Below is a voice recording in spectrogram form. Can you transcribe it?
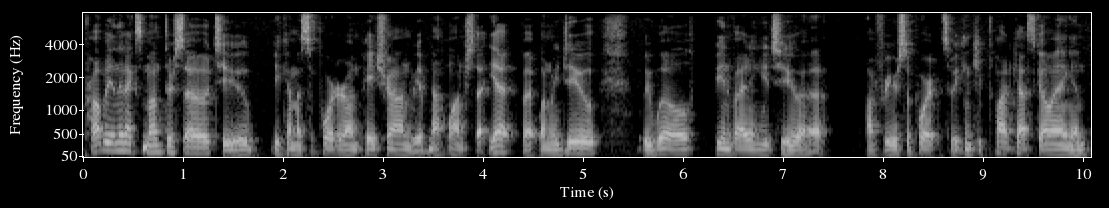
probably in the next month or so to become a supporter on Patreon. We have not launched that yet, but when we do, we will be inviting you to uh, offer your support so we can keep the podcast going and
